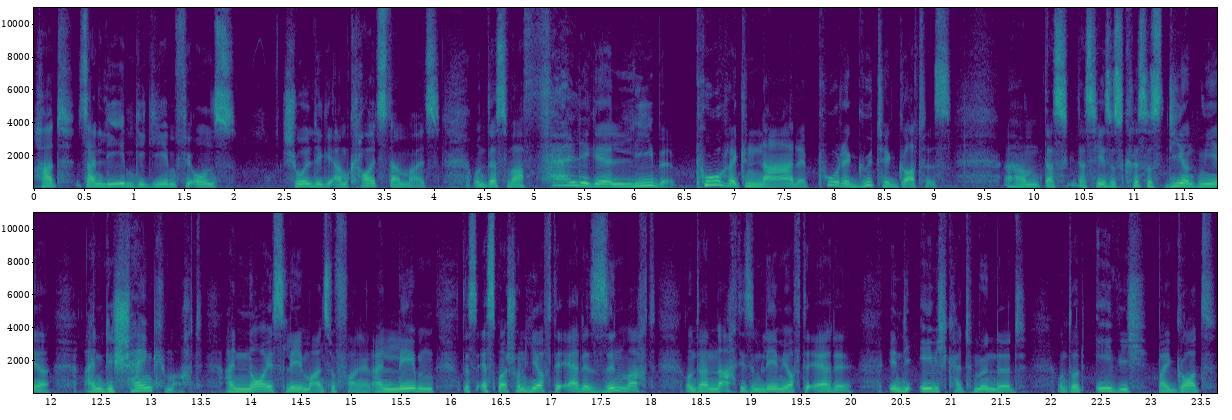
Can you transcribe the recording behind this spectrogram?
hat sein Leben gegeben für uns Schuldige am Kreuz damals. Und das war völlige Liebe, pure Gnade, pure Güte Gottes, dass, dass Jesus Christus dir und mir ein Geschenk macht, ein neues Leben anzufangen. Ein Leben, das erstmal schon hier auf der Erde Sinn macht und dann nach diesem Leben hier auf der Erde in die Ewigkeit mündet und dort ewig bei Gott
